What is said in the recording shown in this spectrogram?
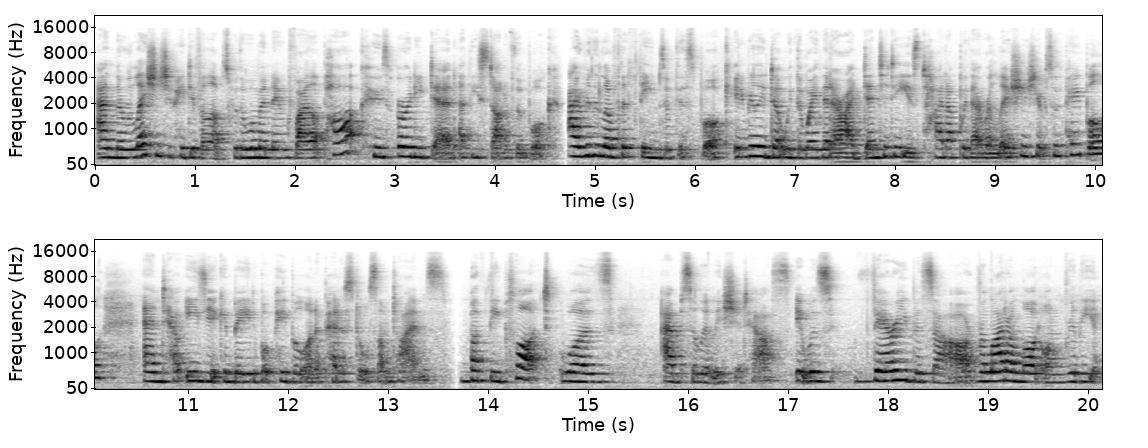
and the relationship he develops with a woman named Violet Park, who's already dead at the start of the book. I really love the themes of this book. It really dealt with the way that our identity is tied up with our relationships with people and how easy it can be to put people on a pedestal sometimes. But the plot was absolutely shithouse. It was very bizarre, relied a lot on really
